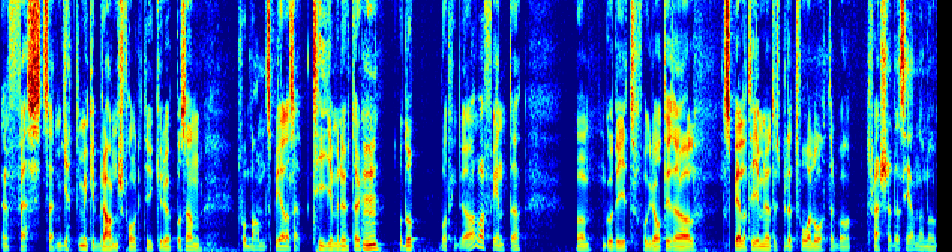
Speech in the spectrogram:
en fest, så här, jättemycket branschfolk dyker upp och sen får band spela så här 10 minuter. Och då bara tänkte ja varför inte? Bara gå dit, få gratis öl, spela 10 minuter, spela två låtar, bara trashade scenen. Och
